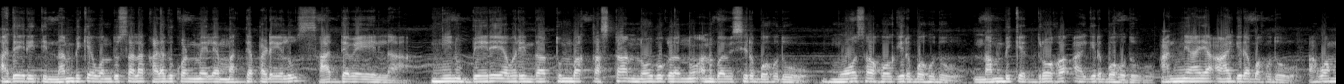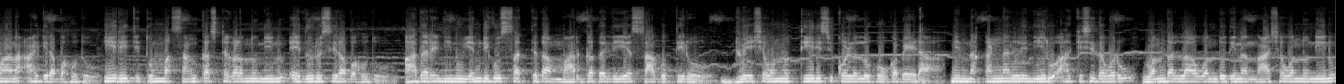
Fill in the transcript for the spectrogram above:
ಅದೇ ರೀತಿ ನಂಬಿಕೆ ಒಂದು ಸಲ ಕಳೆದುಕೊಂಡ ಮೇಲೆ ಮತ್ತೆ ಪಡೆಯಲು ಸಾಧ್ಯವೇ ಇಲ್ಲ. ನೀನು ಬೇರೆಯವರಿಂದ ತುಂಬಾ ಕಷ್ಟ ನೋವುಗಳನ್ನು ಅನುಭವಿಸಿರಬಹುದು, ಮೋಸ ಹೋಗಿರಬಹುದು, ನಂಬಿಕೆ ದ್ರೋಹ ಆಗಿರಬಹುದು, ಅನ್ಯಾಯ ಆಗಿರಬಹುದು, ಅವಮಾನ ಆಗಿರಬಹುದು. ಈ ರೀತಿ ತುಂಬಾ ಸಂಕಷ್ಟಗಳನ್ನು ನೀನು ಎದುರಿಸಿರಬಹುದು. ಆದರೆ ನೀನು ಎಂದಿಗೂ ಸತ್ಯದ ಮಾರ್ಗದಲ್ಲಿಯೇ ಸಾಗುತ್ತಿರು, ದ್ವೇಷವನ್ನು ತೀರಿಸಿಕೊಳ್ಳಲು ಹೋಗಬೇಡ. ನಿನ್ನ ಕಣ್ಣಲ್ಲಿ ನೀರು ಹಾಕಿಸಿದವರು, ಒಂದಲ್ಲ ಒಂದು ದಿನ ನಾಶವನ್ನು ನೀನು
